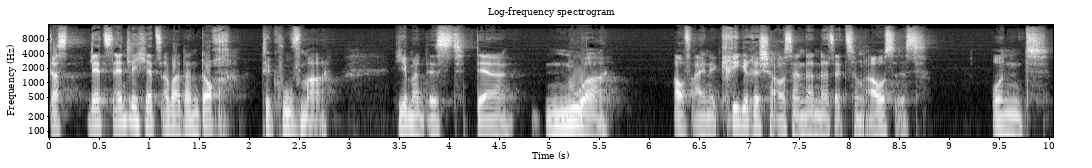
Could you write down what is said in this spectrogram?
Dass letztendlich jetzt aber dann doch Tekuvma jemand ist, der nur auf eine kriegerische Auseinandersetzung aus ist und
